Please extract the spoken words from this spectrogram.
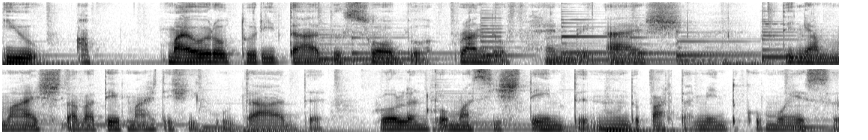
e a maior autoridade sobre Randolph Henry Ash tinha mais, estava a ter mais dificuldade. Roland, como assistente num departamento como esse,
